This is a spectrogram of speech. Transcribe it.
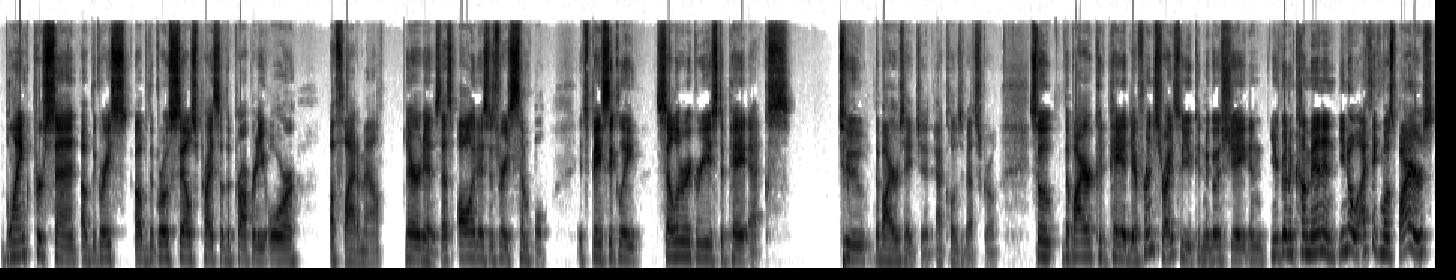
blank percent of the grace of the gross sales price of the property or a flat amount. There it is. That's all it is. It's very simple. It's basically seller agrees to pay x to the buyer's agent at close of escrow. So the buyer could pay a difference, right? So you could negotiate and you're going to come in and, you know, I think most buyers,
